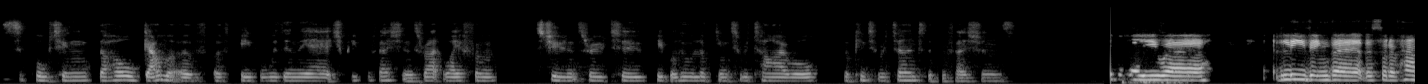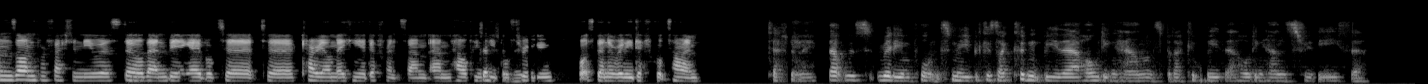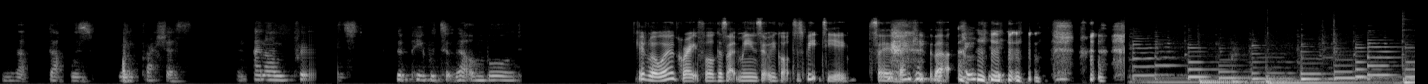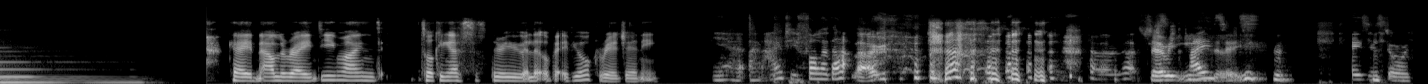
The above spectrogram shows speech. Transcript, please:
supporting the whole gamut of, of people within the AHP professions, right away from student through to people who are looking to retire or looking to return to the professions. You were leaving the the sort of hands-on profession, you were still then being able to to carry on making a difference and, and helping Definitely. people through what's been a really difficult time definitely. That was really important to me because I couldn't be there holding hands, but I could be there holding hands through the ether. And that, that was really precious. And, and I'm privileged that people took that on board. Good. Well, we're grateful because that means that we got to speak to you. So thank you for that. thank you. okay, now Lorraine, do you mind talking us through a little bit of your career journey? Yeah, how do you follow that though? That's very easily. Amazing story.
